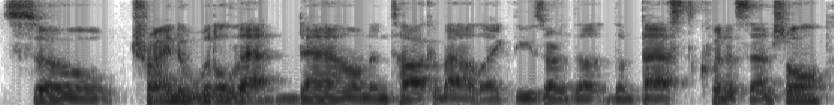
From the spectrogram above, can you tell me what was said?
So trying to whittle that down and talk about like these are the the best quintessential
